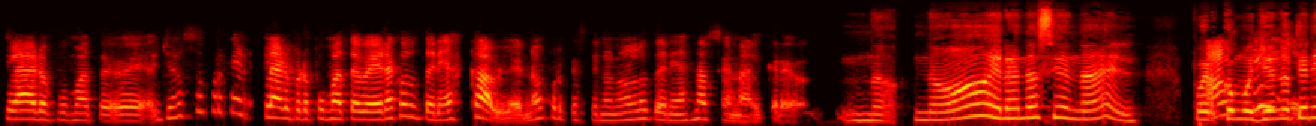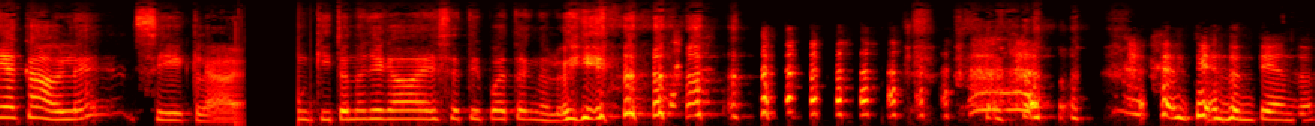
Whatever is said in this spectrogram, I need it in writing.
claro, Puma TV. Yo no sé por qué, claro, pero Puma TV era cuando tenías cable, ¿no? Porque si no, no lo tenías nacional, creo. No, no, era nacional. Pues como yo no tenía cable, sí, claro. Un Quito no llegaba a ese tipo de tecnología. entiendo, entiendo.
